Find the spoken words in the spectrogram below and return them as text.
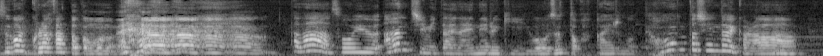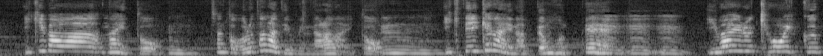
すごい暗かったと思うのね。うんうんうん ただそういうアンチみたいなエネルギーをずっと抱えるのってほんとしんどいから、行き場がないとうん。ちゃんとオルタナティブにならないと、うん。生きていけないなって思って、うんうん。いわゆる教育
